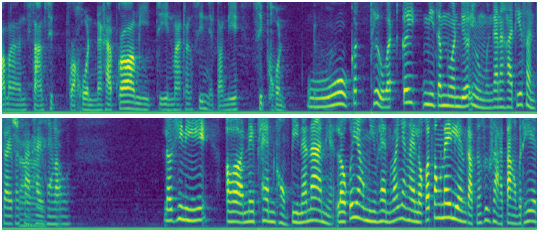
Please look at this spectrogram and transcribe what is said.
ประมาณ 30 กว่าคนนะครับ ก็มีจีนมาทั้งสิ้นเนี่ยตอนนี้ 10 คน โอ้ก็ถือว่าก็มีจำนวนเยอะอยู่เหมือนกันนะคะ ที่สนใจภาษาไทยใช่ของครับเรา แล้วทีนี้เอ่อในแพลนของปีหน้าๆเนี่ยเราก็ยังมีแพลนว่ายังไงเราก็ต้องได้เรียนกับนักศึกษาต่างประเทศ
